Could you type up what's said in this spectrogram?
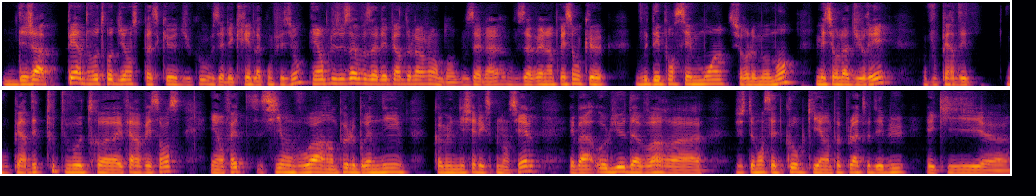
déjà perdre votre audience parce que du coup vous allez créer de la confusion et en plus de ça vous allez perdre de l'argent. Donc vous allez vous avez l'impression que vous dépensez moins sur le moment, mais sur la durée vous perdez vous perdez toute votre effervescence. Et en fait, si on voit un peu le branding comme une échelle exponentielle, et bah, au lieu d'avoir euh, justement cette courbe qui est un peu plate au début et qui, euh,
